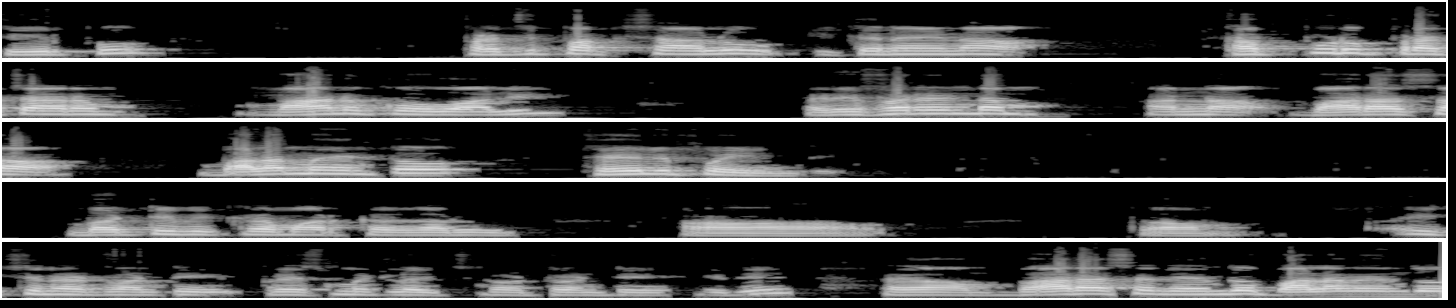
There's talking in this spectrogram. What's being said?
తీర్పు ప్రతిపక్షాలు ఇకనైనా తప్పుడు ప్రచారం మానుకోవాలి. రిఫరెండం అన్న బారాస బలమేంటో తేలిపోయింది. బట్టి విక్రమార్క గారు ఇచ్చినటువంటి ప్రెస్ మీట్లో ఇచ్చినటువంటి ఇది ఆ, బారాసది ఏందో బలం ఏందో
